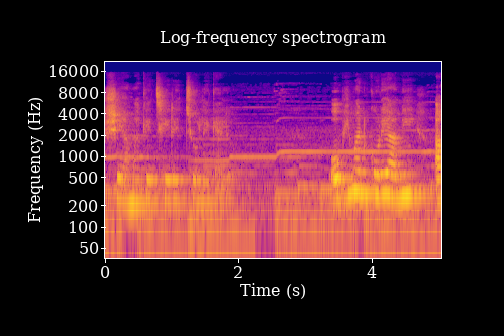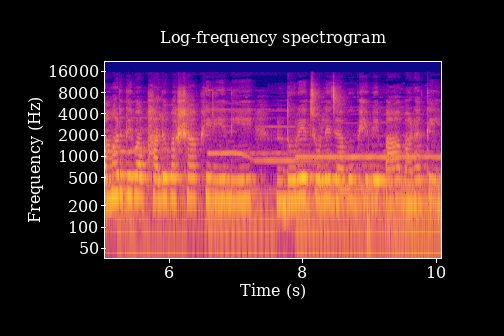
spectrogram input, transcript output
সে আমাকে ছেড়ে চলে গেল। অভিমান করে আমি আমার দেওয়া ভালোবাসা ফিরিয়ে নিয়ে দূরে চলে যাব ভেবে পা বাড়াতেই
